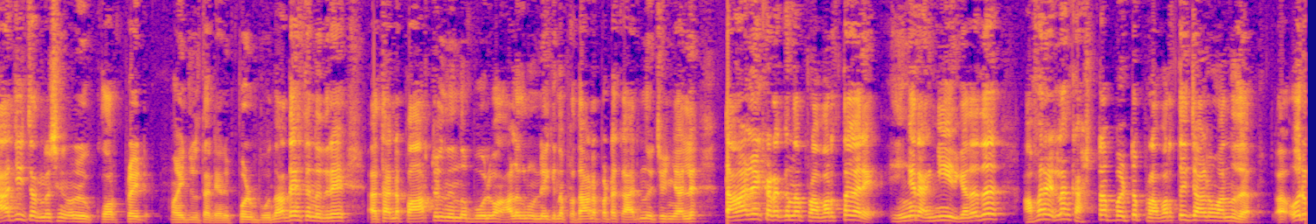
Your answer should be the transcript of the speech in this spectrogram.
രാജീവ് ചന്ദ്രശേഖർ ഒരു കോർപ്പറേറ്റ് മൈൻഡിൽ തന്നെയാണ് ഇപ്പോഴും പോകുന്നത്. അദ്ദേഹത്തിനെതിരെ തന്റെ പാർട്ടിയിൽ നിന്ന് പോലും ആളുകൾ ഉന്നയിക്കുന്ന പ്രധാനപ്പെട്ട കാര്യം എന്ന് വെച്ച് കഴിഞ്ഞാൽ താഴെ കിടക്കുന്ന പ്രവർത്തകരെ എങ്ങനെ അംഗീകരിക്കുക. അതായത് അവരെല്ലാം കഷ്ടപ്പെട്ട് പ്രവർത്തിച്ചാണ് വന്നത്. ഒരു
